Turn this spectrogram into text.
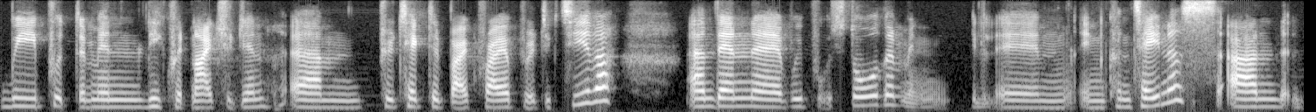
we put them in liquid nitrogen, um, protected by cryoprotectiva and then uh, we put, store them in um, in containers. And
